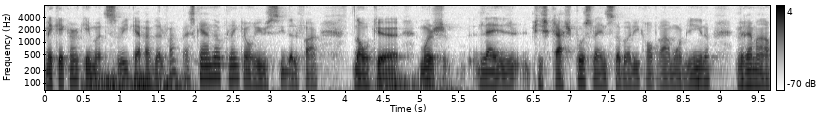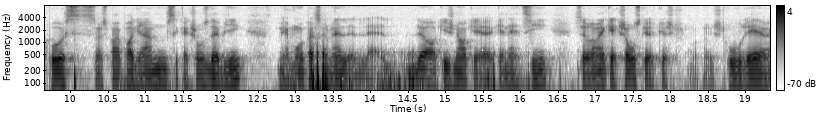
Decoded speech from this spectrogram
mais quelqu'un qui est motivé est capable de le faire, parce qu'il y en a plein qui ont réussi de le faire. Donc, euh, moi, je, puis je crache pas sur NCAA, comprends-moi bien, là. vraiment pas. C'est un super programme, c'est quelque chose de bien. Mais moi, personnellement, le, hockey junior ca- canadien, c'est vraiment quelque chose que, que je, je trouverais euh,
